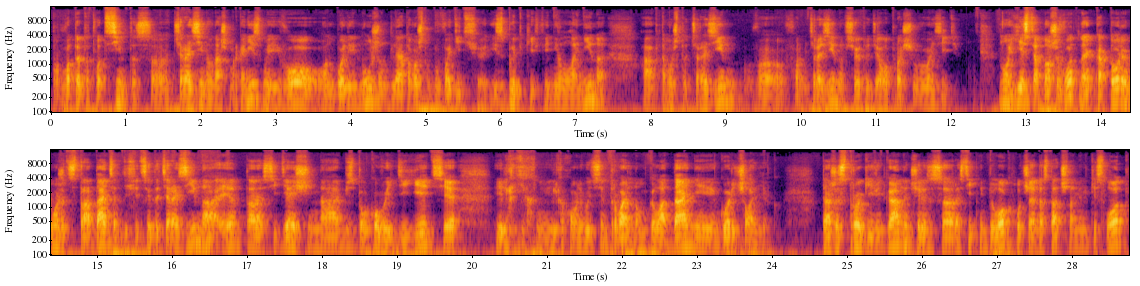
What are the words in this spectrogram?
вот этот вот синтез э, тирозина в нашем организме, его, он более нужен для того, чтобы вводить избытки фенилланина, а, потому что тирозин, в форме тирозина все это дело проще вывозить. Но есть одно животное, которое может страдать от дефицита тирозина. Это сидящий на безбелковой диете или, или каком-нибудь интервальном голодании горе-человек. Даже строгие веганы через растительный белок получают достаточно аминокислот,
